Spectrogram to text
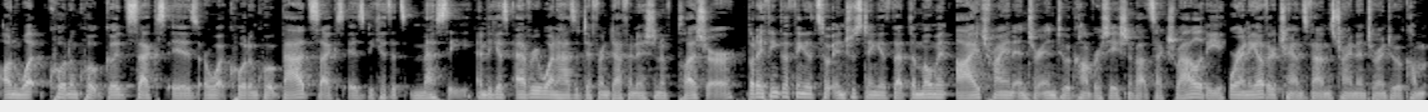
on what quote unquote good sex is or what quote unquote bad sex is because it's messy and because everyone has a different definition of pleasure. But I think the thing that's so interesting is that the moment I try and enter into a conversation about sexuality or any other trans femmes try and enter into a com-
